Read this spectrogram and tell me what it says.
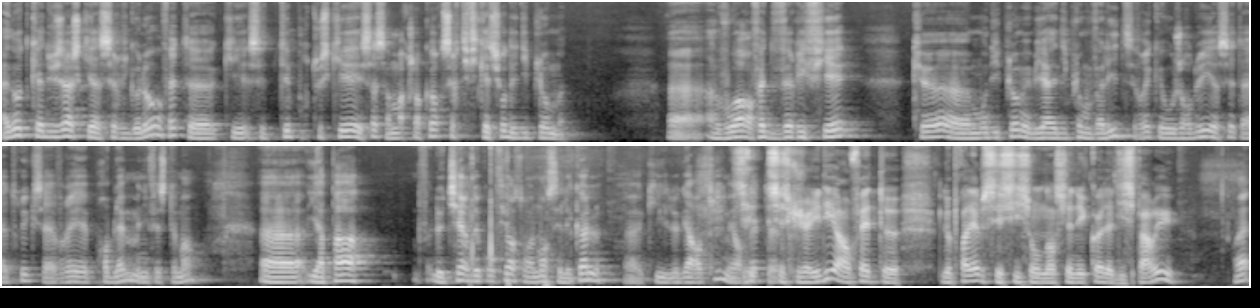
Un autre cas d'usage qui est assez rigolo, en fait, qui c'était pour tout ce qui est, et ça, ça marche encore, certification des diplômes. avoir, en fait, vérifié que mon diplôme est bien un diplôme valide. C'est vrai qu'aujourd'hui, c'est un truc, c'est un vrai problème, manifestement. Il n'y a pas le tiers de confiance, normalement, c'est l'école euh, qui le garantit, mais en fait... C'est ce que j'allais dire. En fait, euh, le problème, c'est si son ancienne école a disparu. Ouais.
